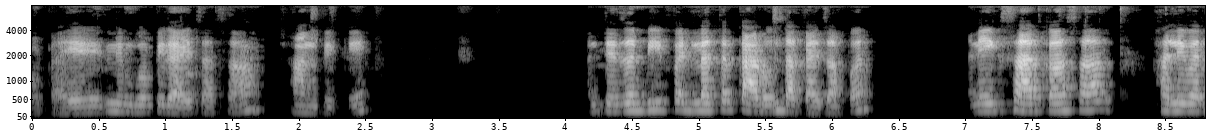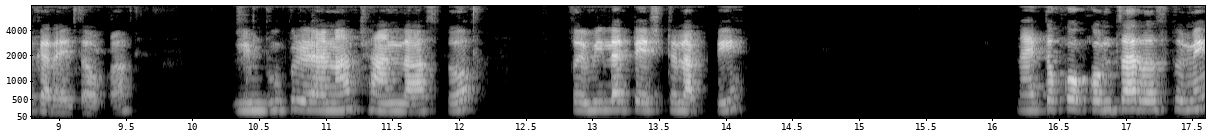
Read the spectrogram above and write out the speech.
हो का हे लिंबू पिळायचा असा छानपैकी. आणि त्याचं बी पडला तर काढून टाकायचा आपण. आणि एक सारखा असा खालीवर करायचा हो का. लिंबू पिळाना छान असतो. चवीला टेस्ट लागते. नाही तर कोकमचा रस तुम्ही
